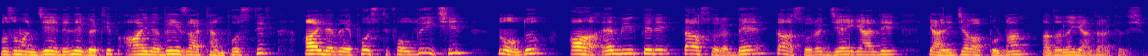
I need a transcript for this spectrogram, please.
O zaman C de negatif. A ile B zaten pozitif. A ile B pozitif olduğu için ne oldu? A en büyükleri daha sonra B daha sonra C geldi. Yani cevap buradan Adana geldi arkadaşım.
